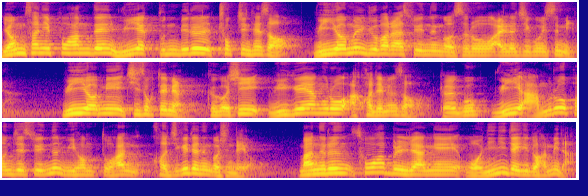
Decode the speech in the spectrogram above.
염산이 포함된 위액 분비를 촉진해서 위염을 유발할 수 있는 것으로 알려지고 있습니다. 위염이 지속되면 그것이 위궤양으로 악화되면서 결국 위암으로 번질 수 있는 위험 또한 커지게 되는 것인데요. 마늘은 소화불량의 원인이 되기도 합니다.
